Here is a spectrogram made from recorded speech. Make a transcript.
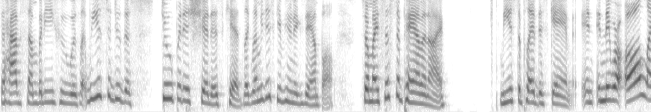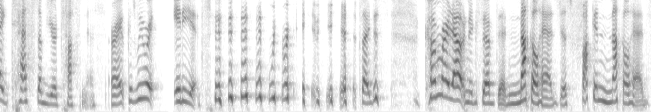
to have somebody who was like, we used to do the stupidest shit as kids. Like, let me just give you an example. So my sister Pam and I, we used to play this game, and, and they were all like tests of your toughness. All right, because we were idiots. we were idiots. I just come right out and accept it. Knuckleheads, just fucking knuckleheads.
